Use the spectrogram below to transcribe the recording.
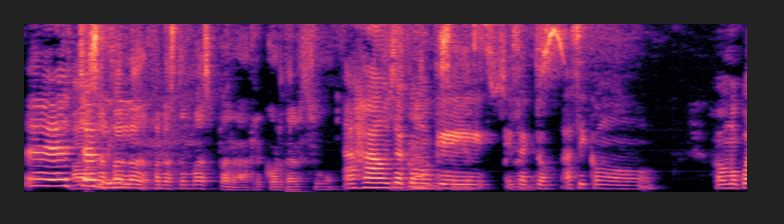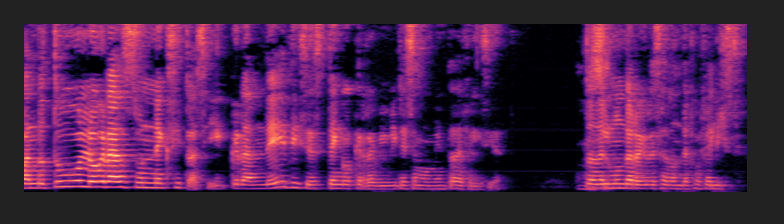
Eh, Ah, o sea, Charlie. fue la- las tumbas para recordar su... Ajá, o sea, como que, exacto, así como, como cuando tú logras un éxito así grande, dices, tengo que revivir ese momento de felicidad. Todo el mundo regresa donde fue feliz,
